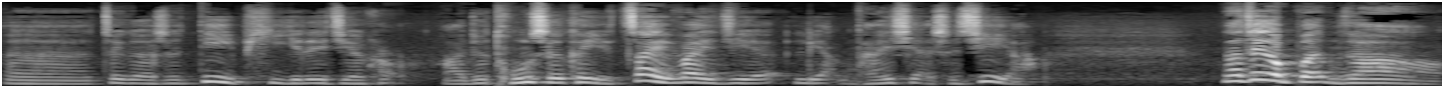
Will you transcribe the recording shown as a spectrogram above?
呃这个是 DP 的接口啊，就同时可以再外接两台显示器啊。那这个本子啊，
